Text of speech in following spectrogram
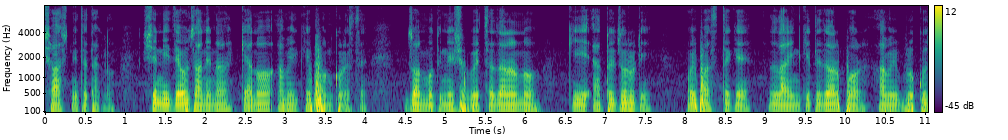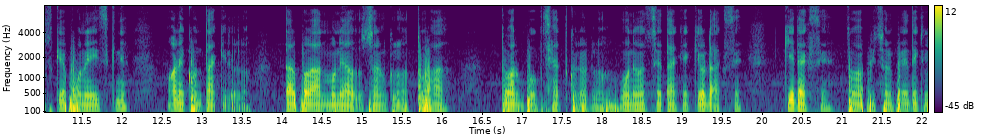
শ্বাস নিতে থাকল। সে নিজেও জানে না কেন আমিরকে ফোন করেছে। জন্মদিনের শুভেচ্ছা জানানো কি এতই জরুরি? ওই পাশ থেকে লাইন কেটে যাওয়ার পর আমির ব্রুকুসকে ফোনের স্ক্রিনে অনেকক্ষণ তাকিয়ে রইল। তারপর আনমনে উচ্চারণ করল, তুহা, তোহার বুক ছ্যাদ করে উঠল। মনে হচ্ছে তাকে কেউ ডাকছে। কে ডাকছে? তোহা পিছন ফিরে দেখল,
